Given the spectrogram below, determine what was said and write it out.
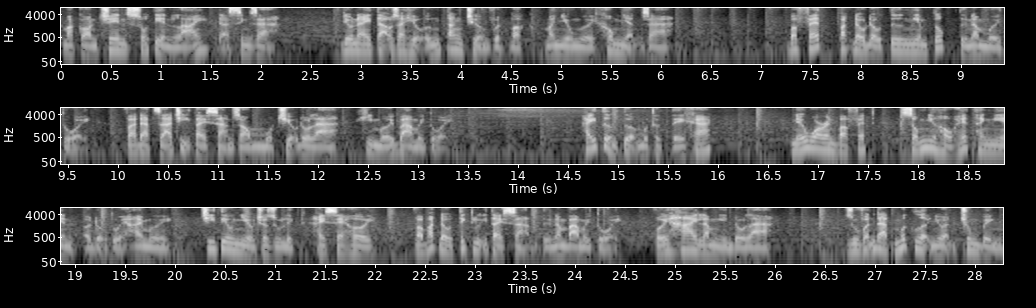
mà còn trên số tiền lãi đã sinh ra. Điều này tạo ra hiệu ứng tăng trưởng vượt bậc mà nhiều người không nhận ra. Buffett bắt đầu đầu tư nghiêm túc từ năm 10 tuổi và đạt giá trị tài sản dòng 1 triệu đô la khi mới 30 tuổi. Hãy tưởng tượng một thực tế khác. Nếu Warren Buffett sống như hầu hết thanh niên ở độ tuổi 20, chi tiêu nhiều cho du lịch hay xe hơi và bắt đầu tích lũy tài sản từ năm 30 tuổi với 25.000 đô la, Dù vẫn đạt mức lợi nhuận trung bình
